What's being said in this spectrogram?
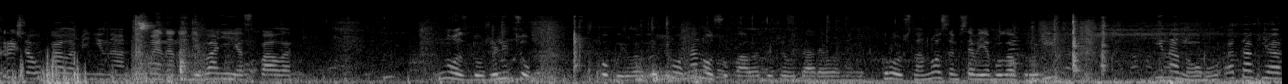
Криша упала мені на мене на дивані, я спала. Нос дуже, лицо побило. Ну, на нос упала, дуже ударила мені. Кров на носом, вся я була в крові і на ногу. А так я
